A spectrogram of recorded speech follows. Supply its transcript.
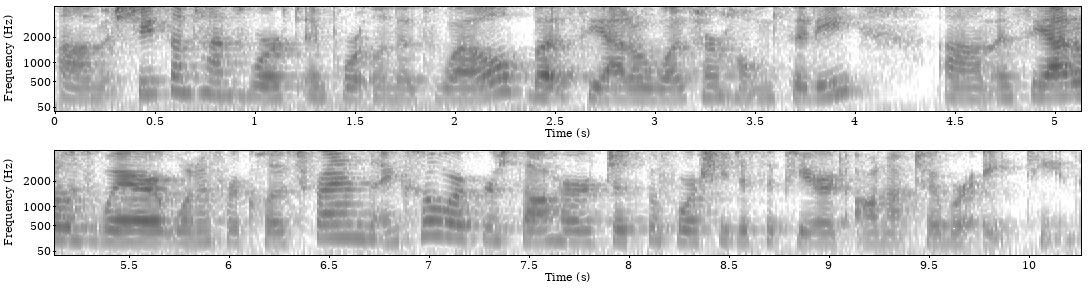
Um, she sometimes worked in Portland as well, but Seattle was her home city. Um, and Seattle was where one of her close friends and coworkers saw her just before she disappeared on October 18th.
